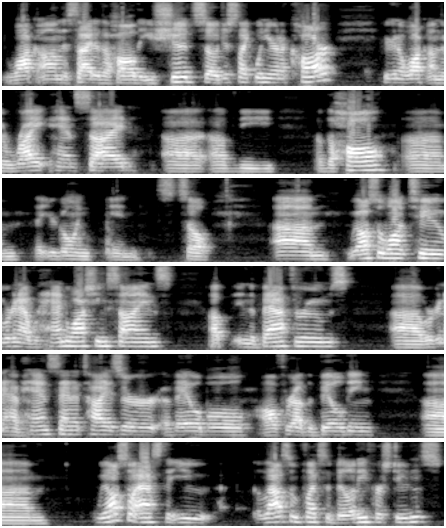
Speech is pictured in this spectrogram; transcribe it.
walk on the side of the hall that you should. So just like when you're in a car, you're going to walk on the right hand side uh, of the of the hall um, that you're going in. So um, we also want to, we're going to have hand washing signs up in the bathrooms. Uh, we're going to have hand sanitizer available all throughout the building. Um, we also ask that you allow some flexibility for students,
